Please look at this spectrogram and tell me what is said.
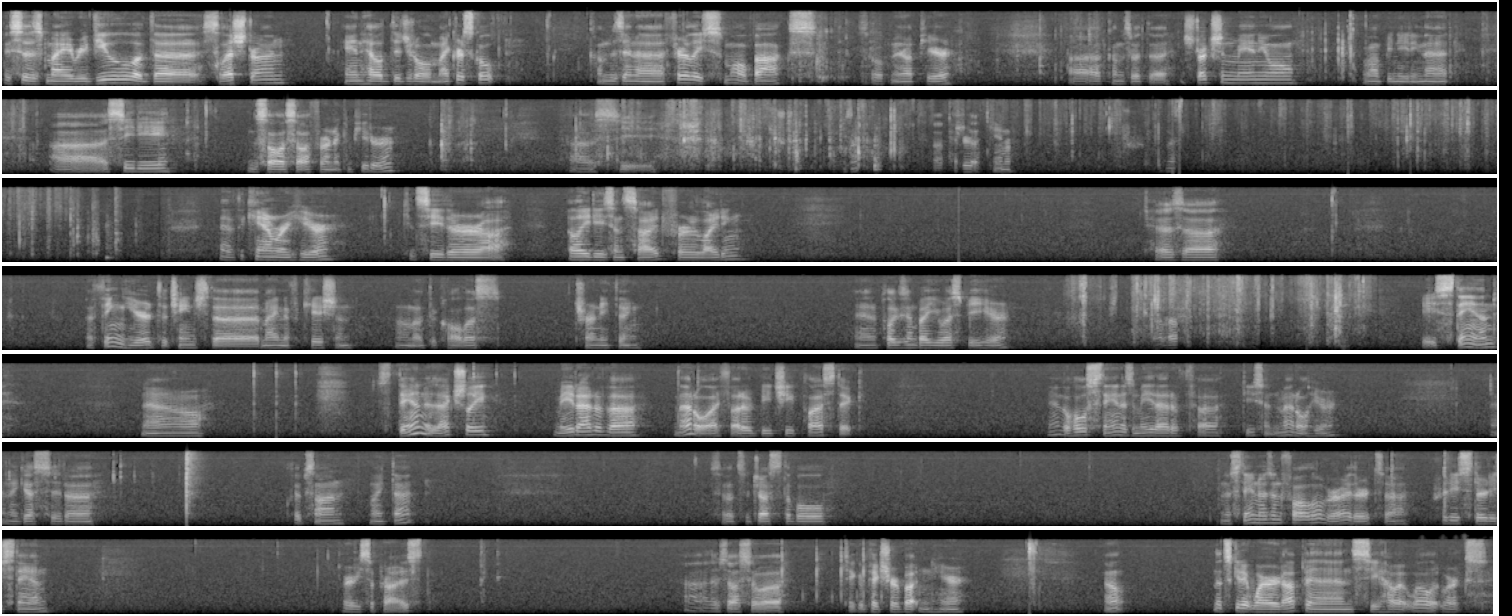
This is my review of the Celestron handheld digital microscope. Comes in a fairly small box. Let's open it up here. Uh, comes with the instruction manual. Won't be needing that. Uh, CD. Install the software on a computer. Uh, let's see. Uh, camera. I have the camera here. You can see there are uh, LEDs inside for lighting. It has uh, a thing here to change the magnification. I don't know what to call this. Turny thing. And it plugs in by USB here. A stand. Now, stand is actually made out of uh, metal. I thought it would be cheap plastic. And the whole stand is made out of uh, decent metal here. And I guess it uh, clips on like that. So it's adjustable. And the stand doesn't fall over either. It's a pretty sturdy stand. Very surprised. Uh, there's also a take a picture button here. Well, let's get it wired up and see how it well it works.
